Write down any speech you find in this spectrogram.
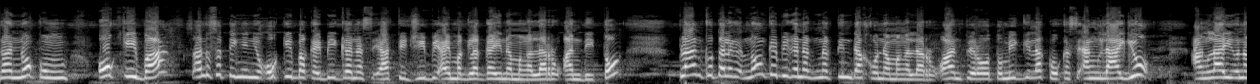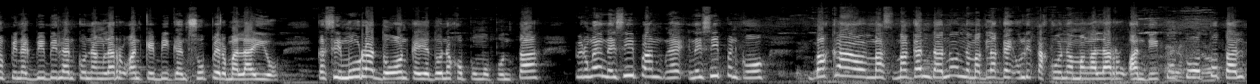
nga no kung okay ba? Ano sa tingin niyo okay ba kaibigan na si Ate GB ay maglagay ng mga laruan dito? Plan ko talaga, noong kaibigan nag, nagtinda ko ng mga laruan pero tumigil ako kasi ang layo. Ang layo ng pinagbibilhan ko ng laruan kaibigan, super malayo. Kasi mura doon kaya doon ako pumupunta. Pero ngayon naisipan, na- naisipan ko baka mas maganda noon na maglagay ulit ako ng mga laruan dito. To, total,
